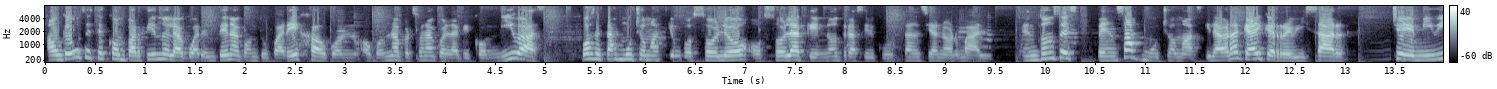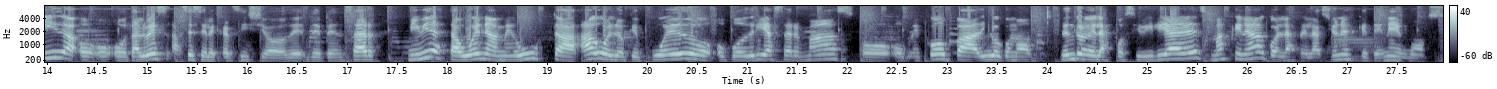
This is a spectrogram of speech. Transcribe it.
aunque vos estés compartiendo la cuarentena con tu pareja o con, o con una persona con la que convivas, vos estás mucho más tiempo solo o sola que en otra circunstancia normal. Entonces pensás mucho más y la verdad que hay que revisar che, mi vida, o, tal vez haces el ejercicio de, pensar, mi vida está buena, me gusta, hago lo que puedo, o podría hacer más, o, me copa, digo, como dentro de las posibilidades, más que nada con las relaciones que tenemos.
